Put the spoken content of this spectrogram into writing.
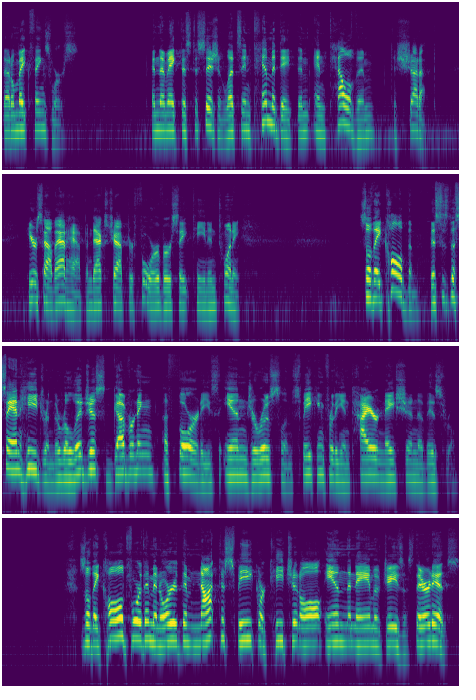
That'll make things worse. And they make this decision let's intimidate them and tell them to shut up. Here's how that happened Acts chapter 4, verse 18 and 20. So they called them. This is the Sanhedrin, the religious governing authorities in Jerusalem, speaking for the entire nation of Israel. So they called for them and ordered them not to speak or teach at all in the name of Jesus. There it is.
